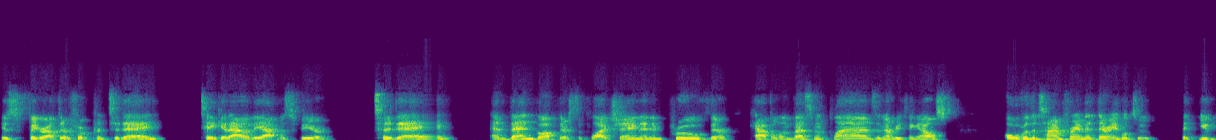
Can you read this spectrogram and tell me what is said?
is figure out their footprint today, take it out of the atmosphere today, and then go up their supply chain and improve their capital investment plans and everything else over the time frame that they're able to. That you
